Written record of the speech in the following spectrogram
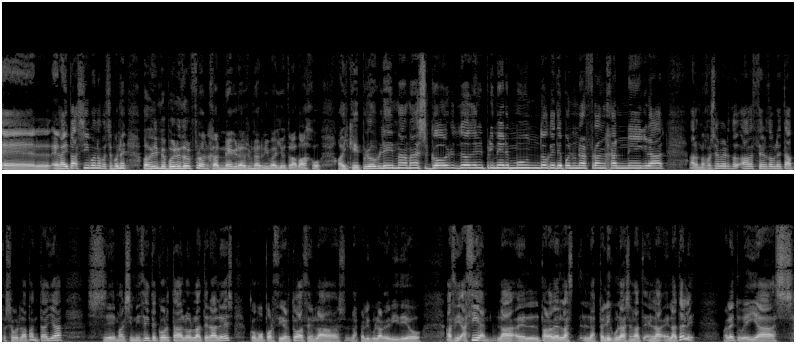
El, iPad sí, bueno, pues se pone, ay, me pone dos franjas negras, una arriba y otra abajo. Ay, qué problema más gordo del primer mundo que te pone unas franjas negras. A lo mejor saber hacer doble tap sobre la pantalla se maximiza y te corta los laterales, como por cierto hacen las, películas de vídeo, hacían para ver las, películas en la, en la tele, ¿vale? Tú veías,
